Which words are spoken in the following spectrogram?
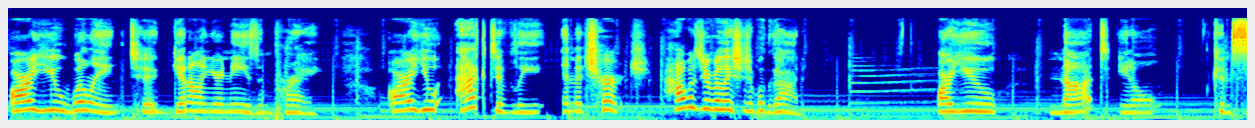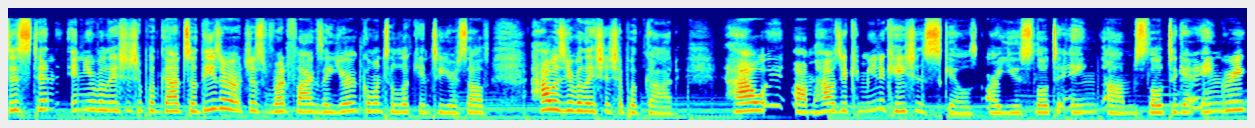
Are you willing to get on your knees and pray? Are you actively in a church? How is your relationship with God? Are you not, you know, consistent in your relationship with God? So these are just red flags that you're going to look into yourself. How is your relationship with God? How um how's your communication skills? Are you slow to ang- um slow to get angry,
